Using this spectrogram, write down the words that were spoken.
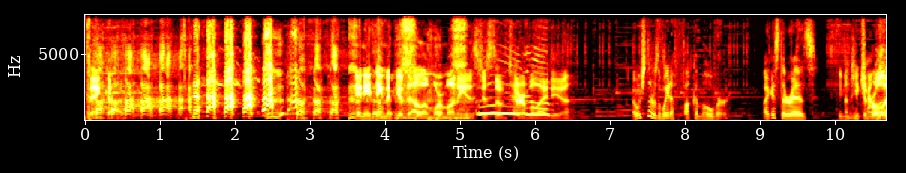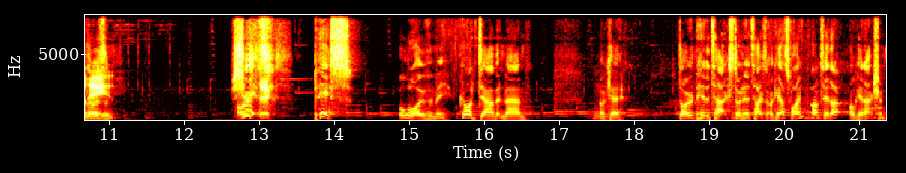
Thank God. Anything that gives Ellum more money is just a terrible idea. I wish there was a way to fuck him over. I guess there is. If you And he keep could roll an challenging there eight isn't. or Shit. six. Piss. All over me. God damn it, man. Hmm. Okay. Don't hit attacks. Don't hit attacks. Okay, that's fine. I'll take that. Okay, in action.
